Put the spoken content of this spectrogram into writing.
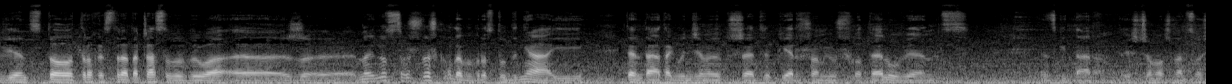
więc to trochę strata czasu by była, e, że no, no, no szkoda po prostu dnia i ten tak będziemy przed pierwszą już w hotelu, więc więc gitara. Jeszcze można coś,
